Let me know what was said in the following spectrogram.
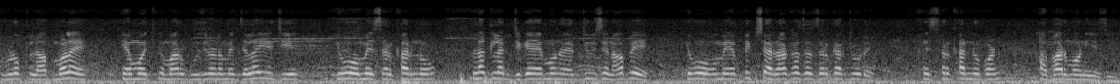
થોડોક લાભ મળે. એમાંથી અમારું ગુજરાન અમે ચલાવીએ છીએ. એવો અમે સરકારનો અલગ અલગ જગ્યાએ એમાંનો એક્ઝિબિશન આપે. એવો અમે અપેક્ષા રાખે છે સરકાર જોડે. અને સરકારનો પણ આભાર માનીએ છીએ.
